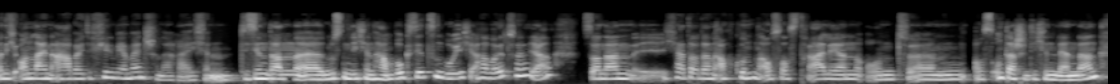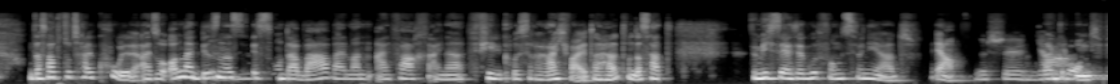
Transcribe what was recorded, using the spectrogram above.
wenn ich online arbeite, viel mehr Menschen erreichen. Die sind dann, äh, müssen nicht in Hamburg sitzen, wo ich arbeite, ja, sondern ich hatte dann auch Kunden aus Australien und ähm, aus unterschiedlichen Ländern. Und das war total cool. Also Online-Business mhm. ist wunderbar, weil man einfach eine viel größere Reichweite hat. Und das hat für mich sehr, sehr gut funktioniert. Ja. Schön, ja. Grund.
